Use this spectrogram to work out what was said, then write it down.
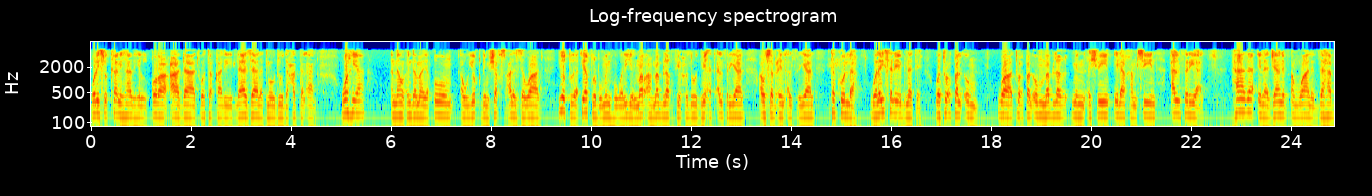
ولسكان هذه القرى عادات وتقاليد لا زالت موجودة حتى الآن وهي أنه عندما يقوم أو يقدم شخص على الزواج يطلب منه ولي المرأة مبلغ في حدود مئة ألف ريال أو سبعين ألف ريال تكون له وليس لابنته وتعطى الأم وتعطى الأم مبلغ من عشرين إلى خمسين ألف ريال. هذا إلى جانب أموال الذهب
